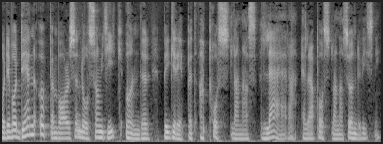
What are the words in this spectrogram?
Och Det var den uppenbarelsen då som gick under begreppet apostlarnas lära eller apostlarnas undervisning.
